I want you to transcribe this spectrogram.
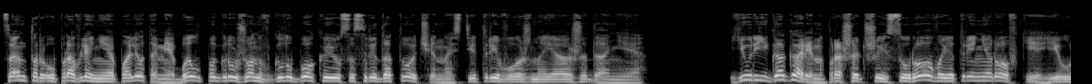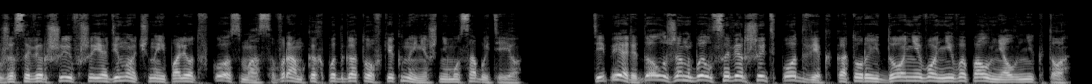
Центр управления полетами был погружен в глубокую сосредоточенность и тревожное ожидание. Юрий Гагарин, прошедший суровые тренировки и уже совершивший одиночный полет в космос в рамках подготовки к нынешнему событию, теперь должен был совершить подвиг, который до него не выполнял никто.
